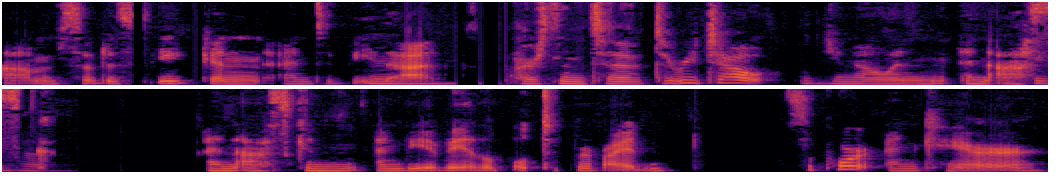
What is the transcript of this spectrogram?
um, so to speak, and and to be mm. that person to to reach out, you know, and and ask yeah and ask and, and be available to provide support and care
